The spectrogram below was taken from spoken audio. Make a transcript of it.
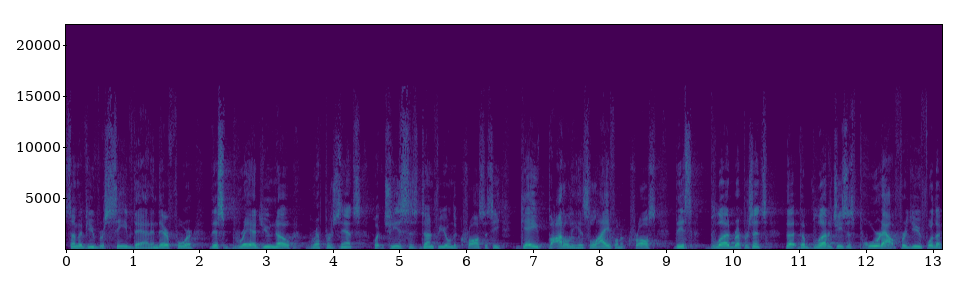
Some of you received that, and therefore, this bread, you know, represents what Jesus has done for you on the cross as he gave bodily his life on a cross. This blood represents the, the blood of Jesus poured out for you for the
